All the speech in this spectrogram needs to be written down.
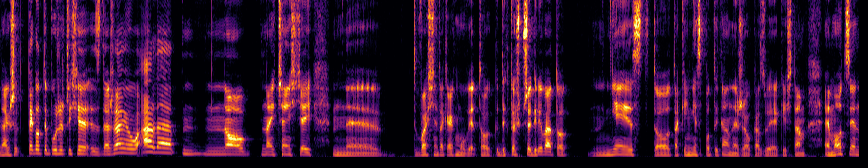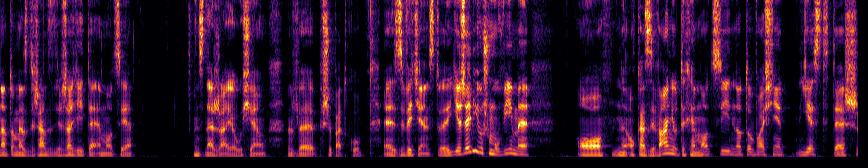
Także tego typu rzeczy się zdarzają, ale no najczęściej właśnie tak jak mówię, to gdy ktoś przegrywa, to nie jest to takie niespotykane, że okazuje jakieś tam emocje, natomiast rzadziej te emocje zdarzają się w przypadku e, zwycięstw. Jeżeli już mówimy o okazywaniu tych emocji, no to właśnie jest też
